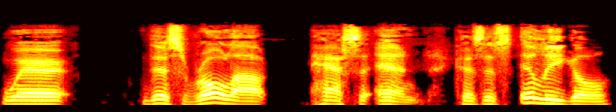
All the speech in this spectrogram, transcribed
where this rollout has to end because it's illegal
